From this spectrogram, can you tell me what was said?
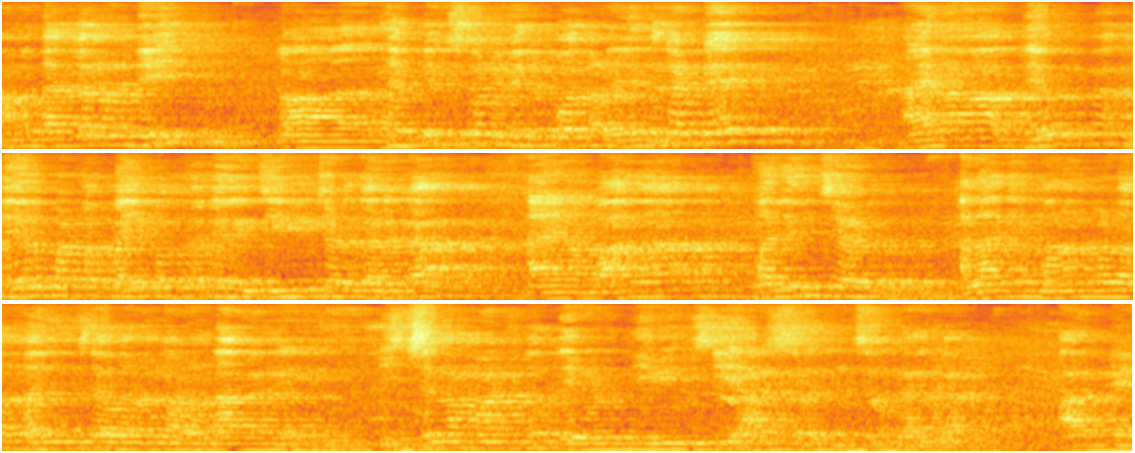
ఆమె దగ్గర నుండి తప్పించుకొని వెళ్ళిపోతాడు. ఎందుకంటే ఆయన దేవుని దేవుని పట్ల భయభక్తి కలిగి జీవించాడు కనుక ఆయన బాగా ఫలించాడు. అలాగే మనం కూడా ఫలించే వరంగా ఉండాలని ఈ చిన్న మాటలు దేవుడు దీవించి ఆశీర్వదించను కనుక ఆమె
